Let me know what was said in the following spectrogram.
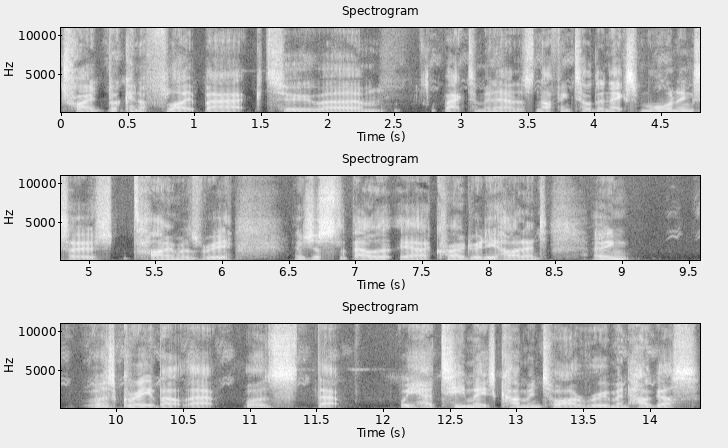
tried booking a flight back to um, back to Manila. There's nothing till the next morning, so time was really. It was just that was, yeah, I cried really hard, and I think what was great about that was that we had teammates come into our room and hug us.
